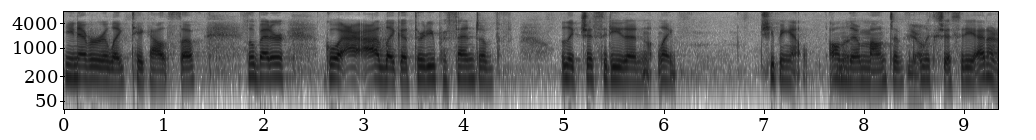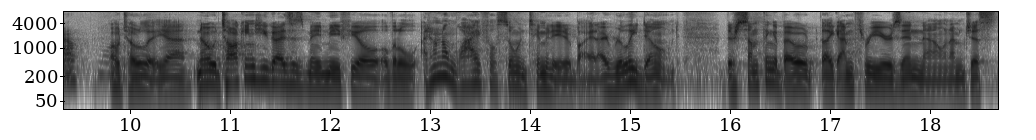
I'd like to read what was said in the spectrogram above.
You never like take out stuff. So better go a- add like a 30% of electricity than like cheaping out on the amount of electricity. I don't know Oh, totally. Yeah. No, talking to you guys has made me feel a little. I don't know why I feel so intimidated by it. I really don't. There's something about like I'm three years in now, and I'm just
